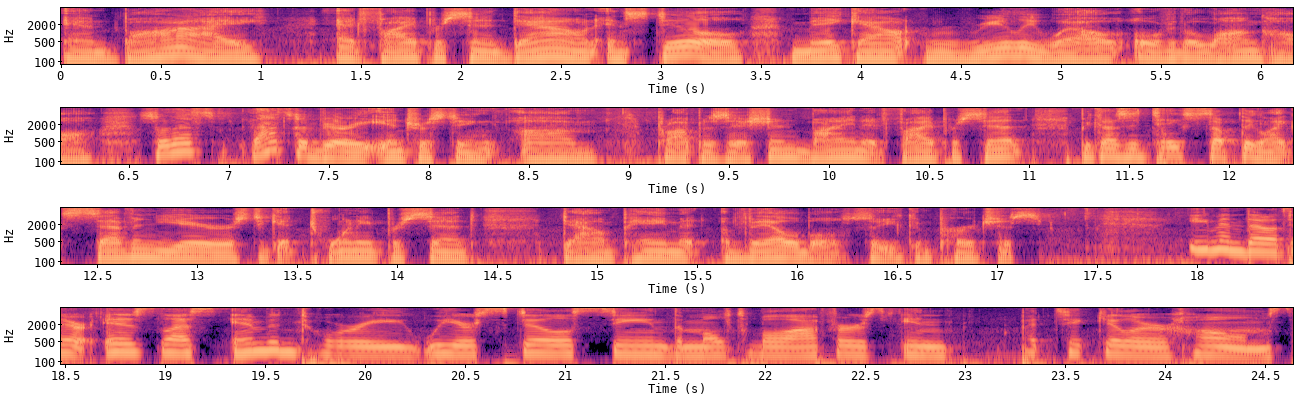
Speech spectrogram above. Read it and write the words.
and buy at 5% down and still make out really well over the long haul. So that's that's a very interesting um, proposition, buying at 5%, because it takes something like seven years to get 20% down payment available so you can purchase. Even though there is less inventory, we are still seeing the multiple offers in particular homes.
